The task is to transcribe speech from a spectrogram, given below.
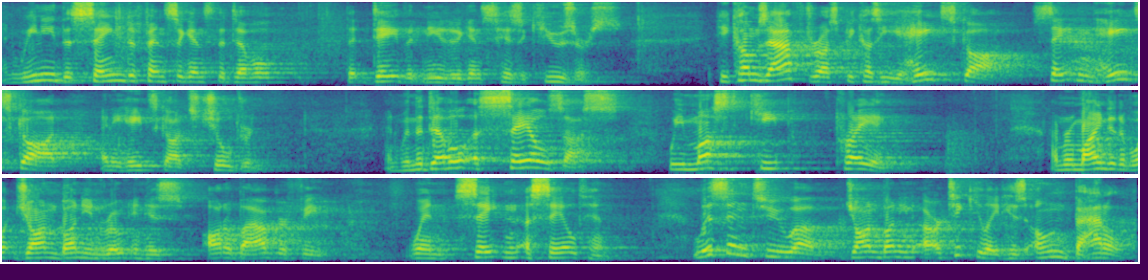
And we need the same defense against the devil that David needed against his accusers. He comes after us because he hates God. Satan hates God and he hates God's children. And when the devil assails us, we must keep praying. I'm reminded of what John Bunyan wrote in his autobiography when Satan assailed him. Listen to uh, John Bunyan articulate his own battle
